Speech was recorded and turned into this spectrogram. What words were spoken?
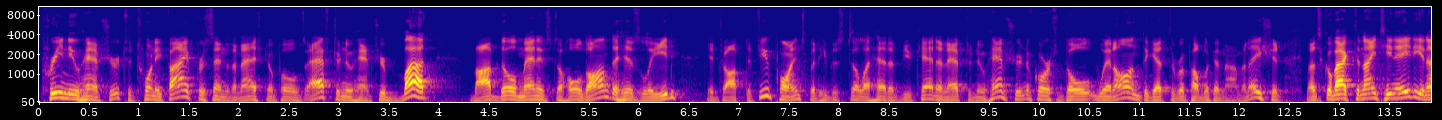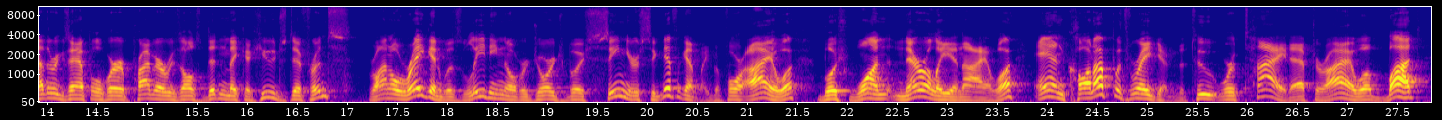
pre-New Hampshire to 25% of the national polls after New Hampshire, but Bob Dole managed to hold on to his lead. It dropped a few points, but he was still ahead of Buchanan after New Hampshire, and of course, Dole went on to get the Republican nomination. Let's go back to 1980, another example where primary results didn't make a huge difference. Ronald Reagan was leading over George Bush Sr. significantly before Iowa. Bush won narrowly in Iowa and caught up with Reagan. The two were tied after Iowa, but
